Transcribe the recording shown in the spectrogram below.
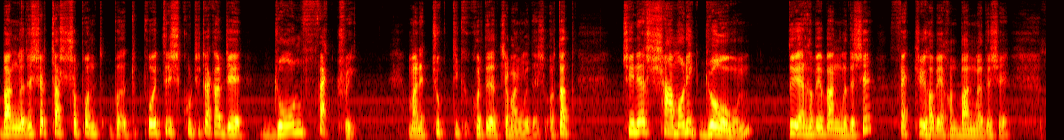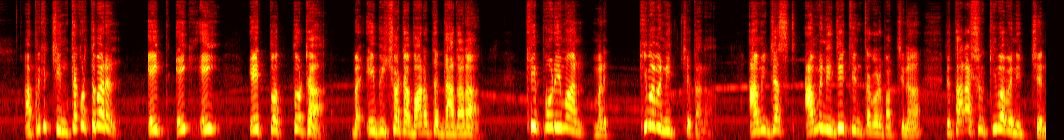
বাংলাদেশের চারশো পঁয়ত্রিশ কোটি টাকার যে ড্রোন ফ্যাক্টরি মানে চুক্তি করতে যাচ্ছে বাংলাদেশ অর্থাৎ চীনের সামরিক ড্রোন তৈরি হবে বাংলাদেশে ফ্যাক্টরি হবে এখন বাংলাদেশে আপনি কি চিন্তা করতে পারেন এই এই এই এই তত্ত্বটা বা এই বিষয়টা ভারতের দাদারা কি পরিমাণ মানে কীভাবে নিচ্ছে তারা আমি জাস্ট আমি নিজেই চিন্তা করে পাচ্ছি না যে তারা আসলে কীভাবে নিচ্ছেন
